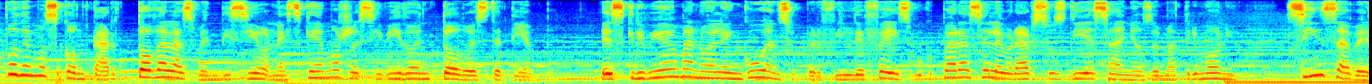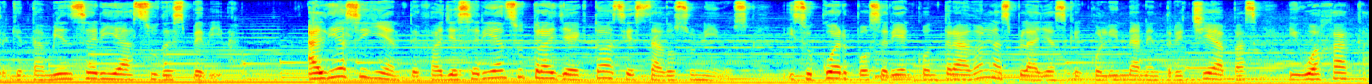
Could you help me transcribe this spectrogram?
No podemos contar todas las bendiciones que hemos recibido en todo este tiempo. Escribió Emanuel Engu en su perfil de Facebook para celebrar sus 10 años de matrimonio, sin saber que también sería su despedida. Al día siguiente fallecería en su trayecto hacia Estados Unidos y su cuerpo sería encontrado en las playas que colindan entre Chiapas y Oaxaca,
